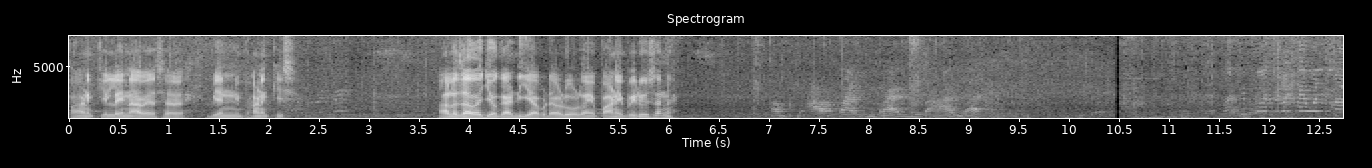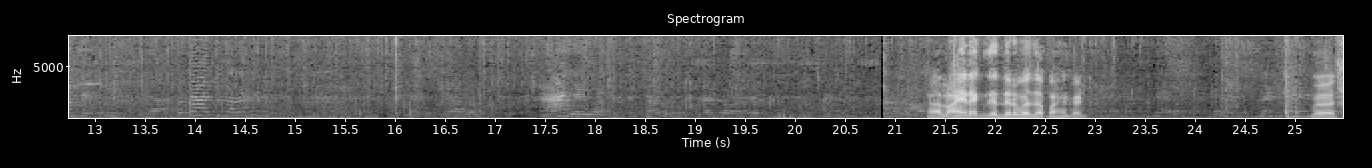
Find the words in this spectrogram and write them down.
ભાણકી લઈને આવે છે હવે, બેનની ભાણકી છે. હાલો, જવા દો ગાડી આપણે હળવું હળવું અહીં પાણી ભર્યું છે ને આ આ પાણી ભાઈ આ લા હાલો અહીં રાખી દે દરવાજા પાસે ગાડી. બસ.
